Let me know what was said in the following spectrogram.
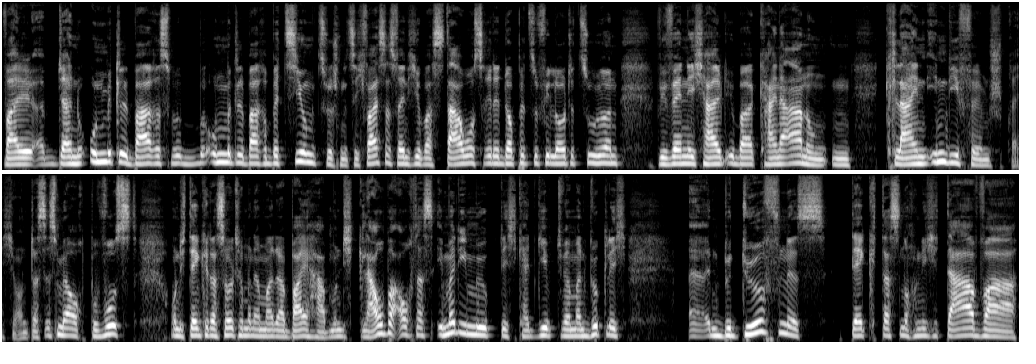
weil äh, da eine unmittelbares, unmittelbare Beziehung zwischen ist. Ich weiß, dass wenn ich über Star Wars rede, doppelt so viele Leute zuhören, wie wenn ich halt über, keine Ahnung, einen kleinen Indie-Film spreche. Und das ist mir auch bewusst. Und ich denke, das sollte man immer dabei haben. Und ich glaube auch, dass immer die Möglichkeit gibt, wenn man wirklich äh, ein Bedürfnis deckt, das noch nicht da war,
